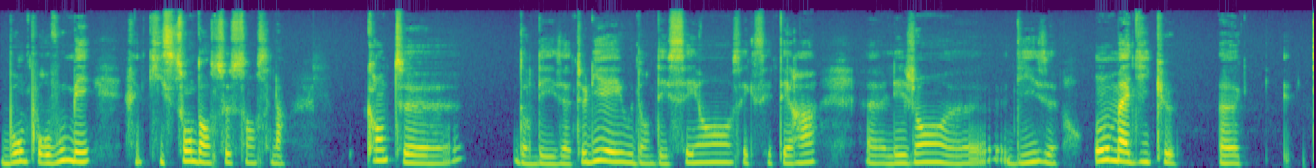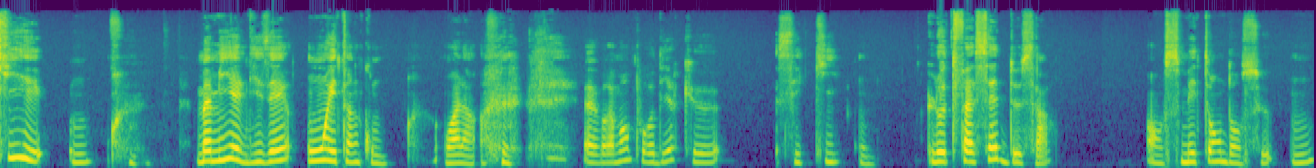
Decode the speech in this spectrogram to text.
bons pour vous, mais qui sont dans ce sens-là. Quand euh, dans des ateliers ou dans des séances, etc., les gens disent on m'a dit que, qui est on? Mamie, elle disait on est un con. Voilà. Euh, vraiment pour dire que c'est qui on. L'autre facette de ça, en se mettant dans ce on,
